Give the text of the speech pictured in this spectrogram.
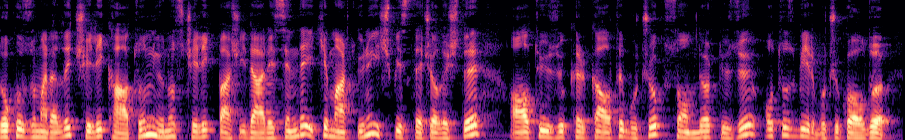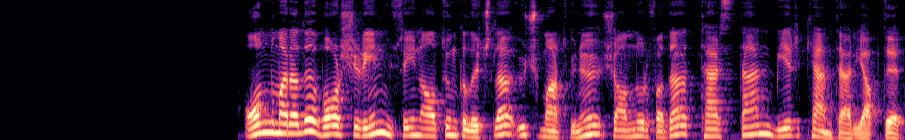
Dokuz numaralı Çelik Hatun Yunus Çelikbaş idaresinde 2 Mart günü iç pistte çalıştı. 600'ü 46,5, son 400'ü 31,5 oldu. 10 numaralı Warshirin Hüseyin Altınkılıç'la 3 Mart günü Şanlıurfa'da tersten bir kenter yaptı.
